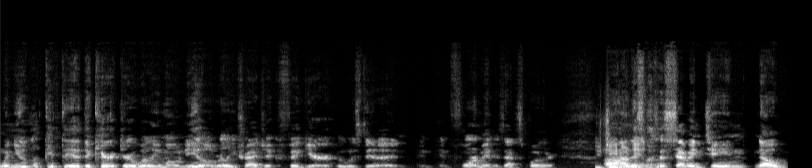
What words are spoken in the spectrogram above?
when you look at the the character of William O'Neal, really tragic figure who was the informant. Is that a spoiler? Eugene Uh, this was a 17. No,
